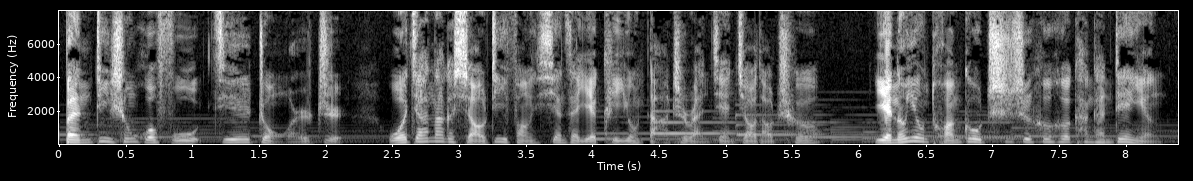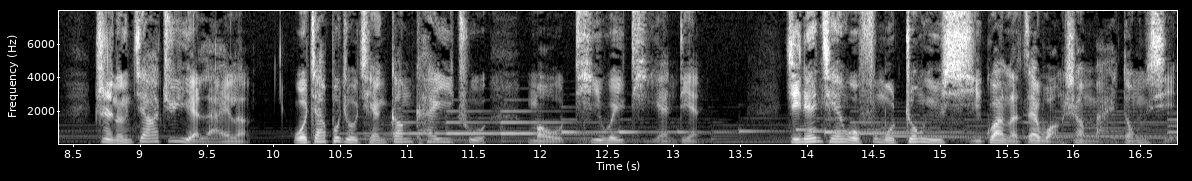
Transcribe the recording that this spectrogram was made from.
本地生活服务接踵而至。我家那个小地方现在也可以用打车软件叫到车，也能用团购吃吃喝喝看看电影。智能家居也来了，我家不久前刚开一处某 TV 体验店。几年前，我父母终于习惯了在网上买东西。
